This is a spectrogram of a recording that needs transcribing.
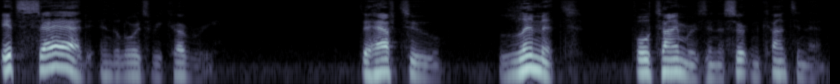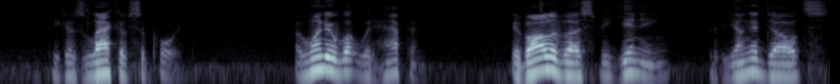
It's sad in the Lord's recovery to have to limit full timers in a certain continent because lack of support. I wonder what would happen if all of us, beginning with young adults,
